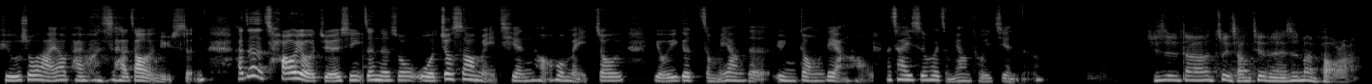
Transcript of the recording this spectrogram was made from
比如说啦，要拍婚纱照的女生，她真的超有决心，真的说我就是要每天哈或每周有一个怎么样的运动量哈，那蔡医师会怎么样推荐呢？其实大家最常见的还是慢跑啦，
